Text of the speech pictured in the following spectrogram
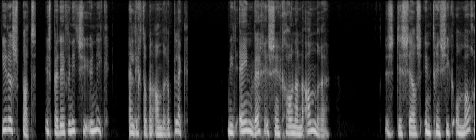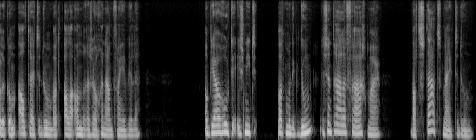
Ieders pad is per definitie uniek en ligt op een andere plek. Niet één weg is synchroon aan de andere. Dus het is zelfs intrinsiek onmogelijk om altijd te doen wat alle anderen zogenaamd van je willen. Op jouw route is niet wat moet ik doen? De centrale vraag, maar wat staat mij te doen?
